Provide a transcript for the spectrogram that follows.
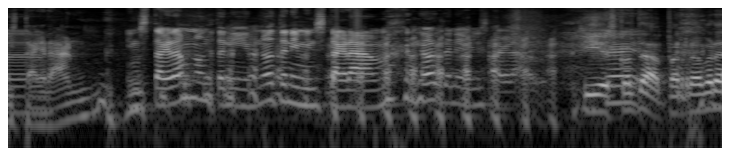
Instagram. Instagram no en tenim, no tenim Instagram, no tenim Instagram. I escolta, per rebre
